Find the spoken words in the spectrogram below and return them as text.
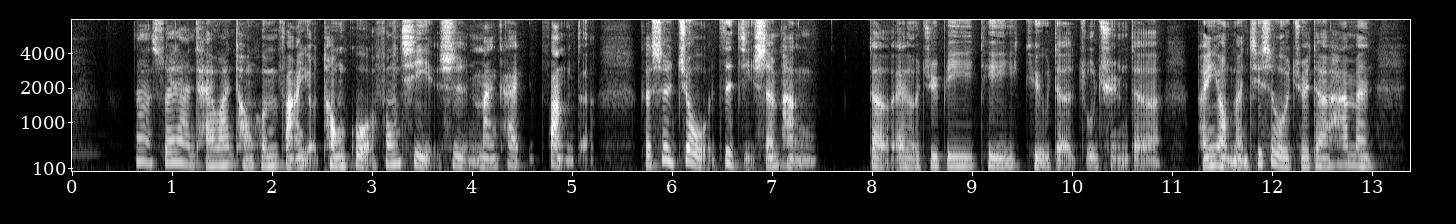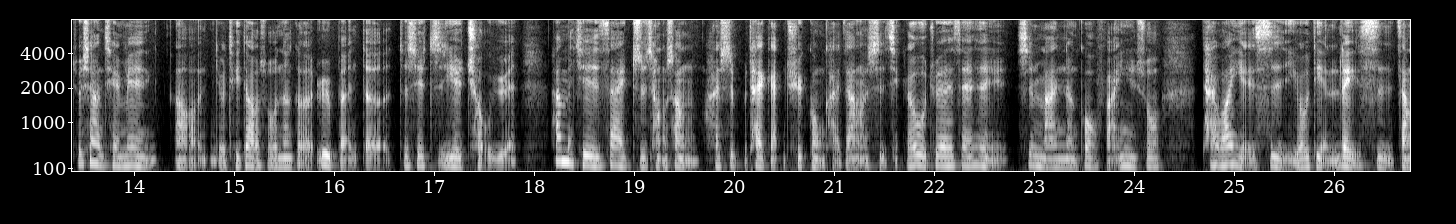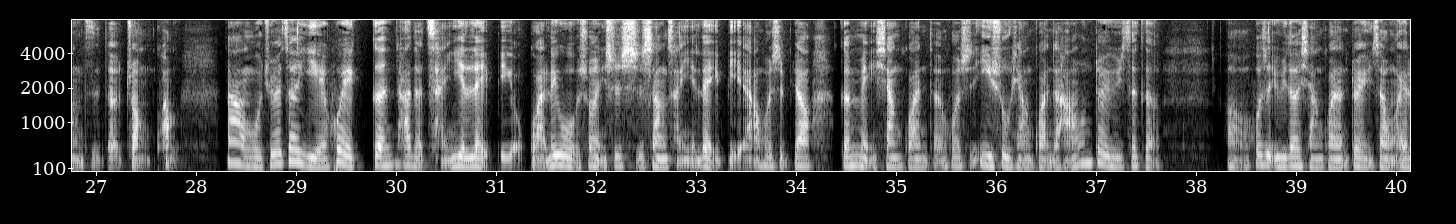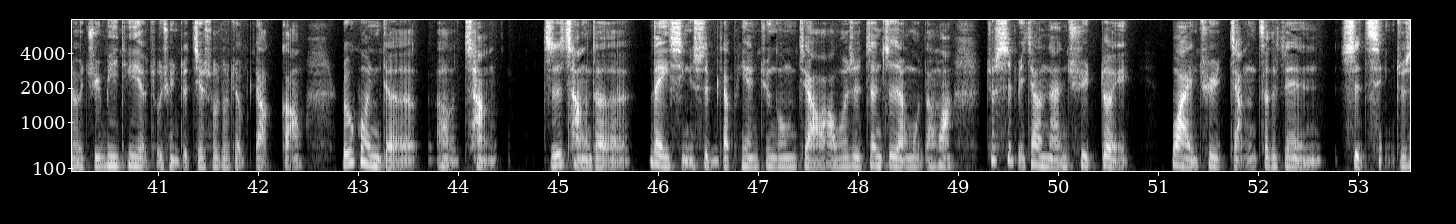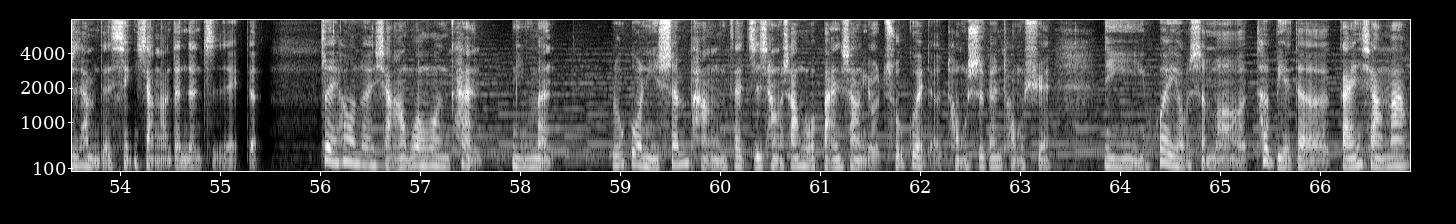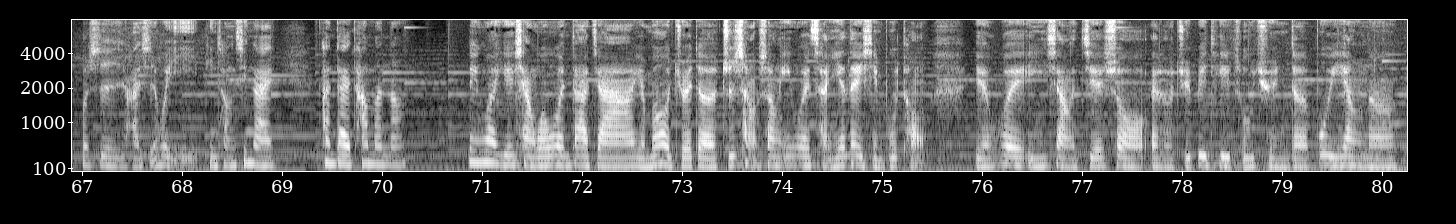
那虽然台湾同婚法有通过，风气也是蛮开放的，可是就我自己身旁的 LGBTQ 的族群的朋友们，其实我觉得他们就像前面呃有提到说，那个日本的这些职业球员，他们其实在职场上还是不太敢去公开这样的事情。可是我觉得真的是蛮能够反映说。台湾也是有点类似这样子的状况，那我觉得这也会跟它的产业类别有关。例如我说你是时尚产业类别啊，或是比较跟美相关的，或是艺术相关的，好像对于这个呃，或是娱乐相关的，对于这种 LGBT 的族群的接受度就比较高。如果你的呃场职场的类型是比较偏军工教啊，或是政治人物的话，就是比较难去对外去讲这个件事情，就是他们的形象啊等等之类的。最后呢，想要问问看你们，如果你身旁在职场上或班上有出柜的同事跟同学，你会有什么特别的感想吗？或是还是会以平常心来看待他们呢？另外也想问问大家，有没有觉得职场上因为产业类型不同，也会影响接受 LGBT 族群的不一样呢？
